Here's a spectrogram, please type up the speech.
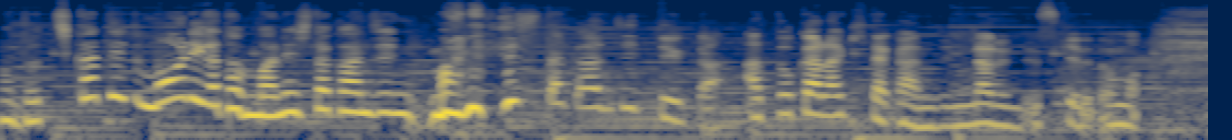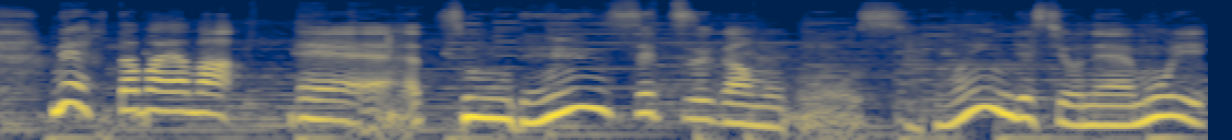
まあ、どっちかっていうとモーリーが多分真似した感じ 真似した感じっていうか後から来た感じになるんですけれども。ね双葉山えー、もう伝説がもうすごいんですよね、モーリー、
